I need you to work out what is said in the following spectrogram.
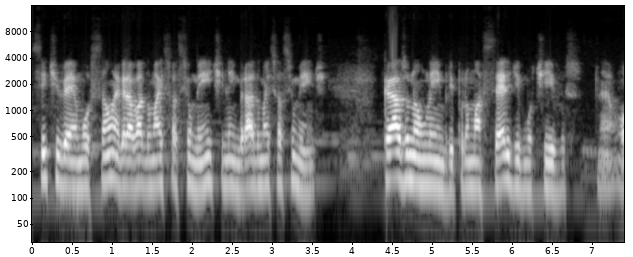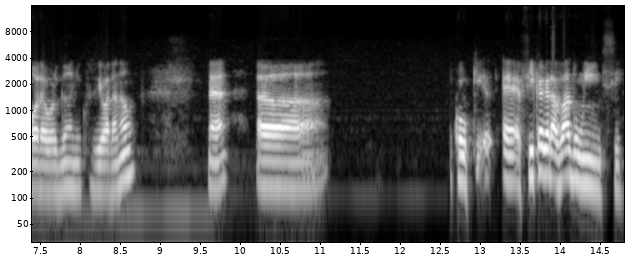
Se tiver emoção, é gravado mais facilmente, lembrado mais facilmente. Caso não lembre por uma série de motivos, né, ora orgânicos e ora não, né, uh, qualquer, é, fica gravado um índice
